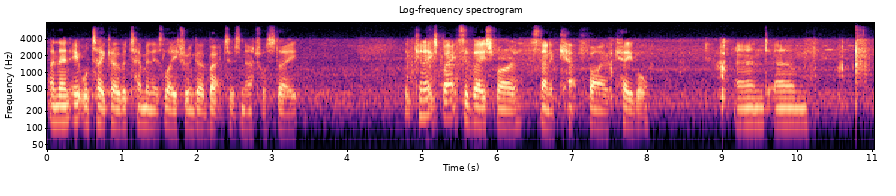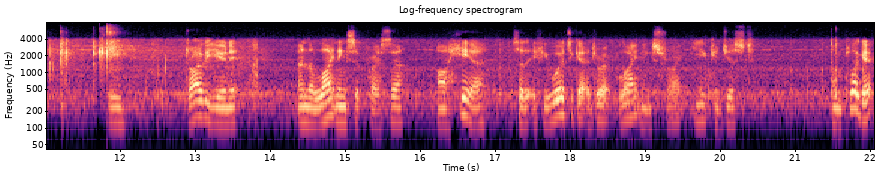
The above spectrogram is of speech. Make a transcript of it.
and then it will take over 10 minutes later and go back to its natural state. It connects back to the base via a standard Cat5 cable and um, the driver unit and the lightning suppressor are here so that if you were to get a direct lightning strike you could just unplug it.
